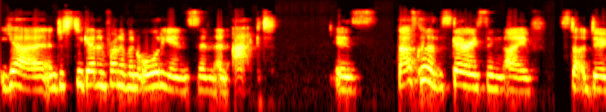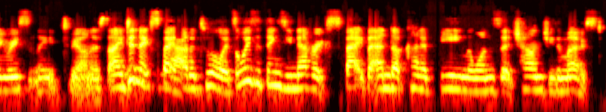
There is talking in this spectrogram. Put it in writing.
yeah, and just to get in front of an audience and, and act is that's kind of the scariest thing I've started doing recently, to be honest. I didn't expect yeah. that at all. It's always the things you never expect that end up kind of being the ones that challenge you the most.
